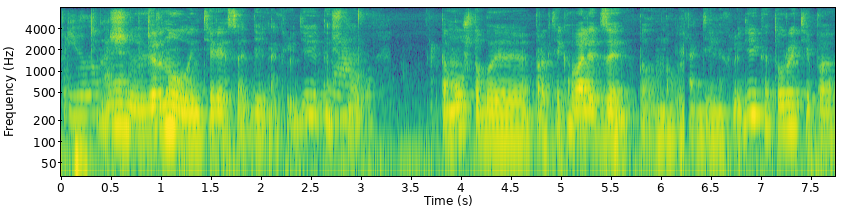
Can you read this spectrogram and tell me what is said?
привело к Он ошибке. вернул интерес отдельных людей это Да. снова тому, чтобы практиковали дзен. Было много отдельных людей, которые типа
